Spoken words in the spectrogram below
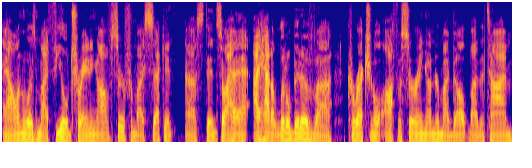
Alan was my field training officer for my second uh, stint, so I I had a little bit of uh, correctional officering under my belt by the time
